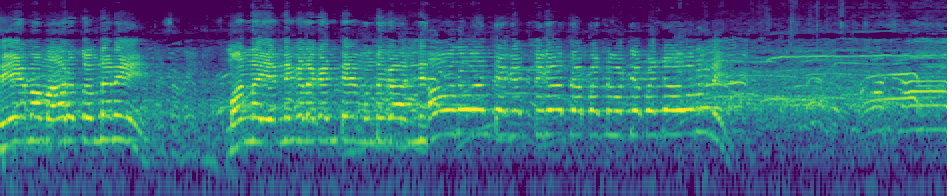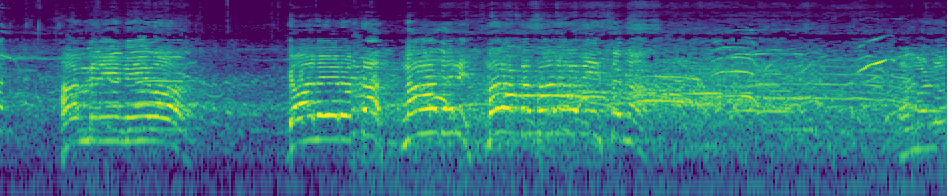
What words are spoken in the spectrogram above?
సీమ మారుతుందని మొన్న ఎన్నికల కంటే ముందుగా అన్ని అవును అంటే గట్టిగా చెప్పండి చెప్పండి అవునని హంబిలి నీవ. గాలేరు. నాదని మరొకసారి హామీ ఇస్తున్నా తమ్ముళ్ళు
